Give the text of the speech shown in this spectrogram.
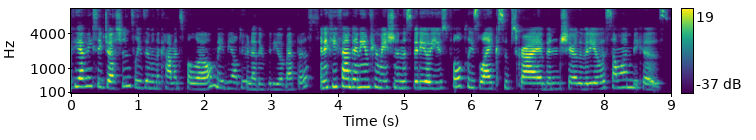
If you have any suggestions, leave them in the comments below. Maybe I'll do another video about this. And if you found any information in this video useful, please like, subscribe, and share the video with someone because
